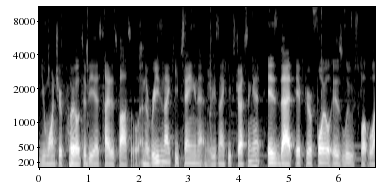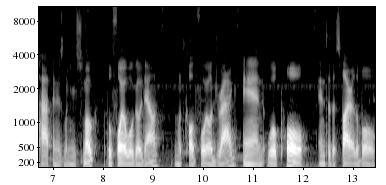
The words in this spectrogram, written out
You want your foil to be as tight as possible. And the reason I keep saying that and the reason I keep stressing it is that if your foil is loose, what will happen is when you smoke, the foil will go down in what's called foil drag and will pull into the spire of the bowl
